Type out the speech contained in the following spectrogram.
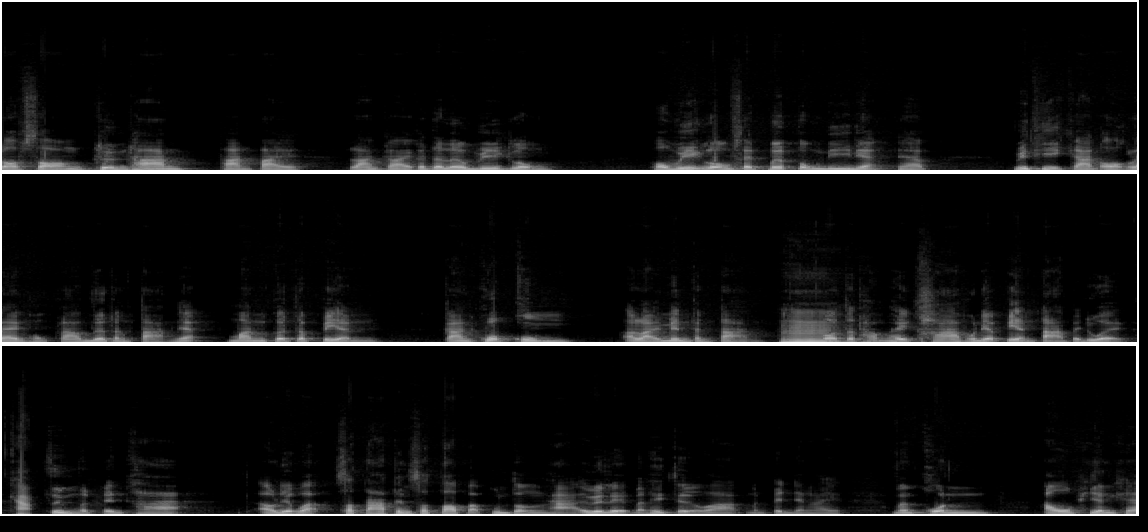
รอบสองครึ่งทางผ่านไปร่างกายก็จะเริ่มวีคลง พอวีคลงเสร็จปุ๊บตรงนี้เนี่ยนะครับวิธีการออกแรงของกล้ามเนื้อต่างๆ เนี่ยมันก็จะเปลี่ยนการควบคุม alignment ต่างอืมๆก็จะทำให้ค่าพวกเนี้ยเปลี่ยนตามไปด้วยครับซึ่งมันเป็นค่าเอาเรียกว่า start ถึง stop อะคุณต้องหา average มันให้เจอว่ามันเป็นยังไงบางคนเอาเพียงแค่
